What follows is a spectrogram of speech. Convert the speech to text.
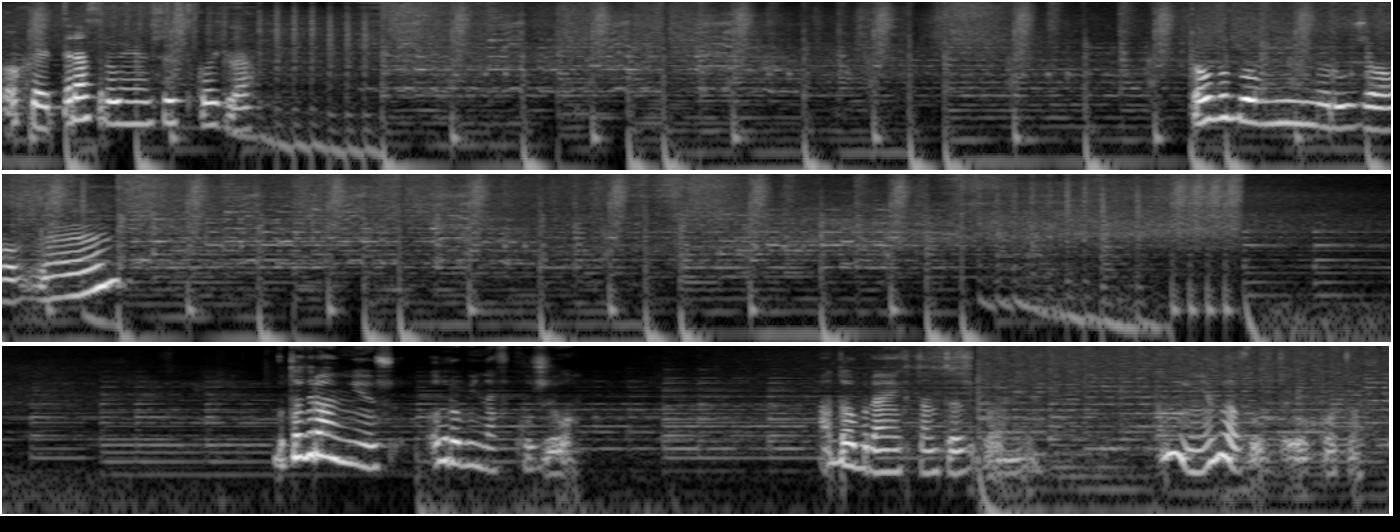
Okej, teraz robimy wszystko źle. To wypełnimy różowym. Bo ta gra mnie już odrobinę wkurzyła. A dobra, niech tam też będzie. Nie, nie ma tego kota.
